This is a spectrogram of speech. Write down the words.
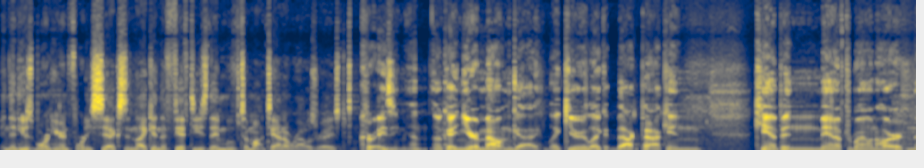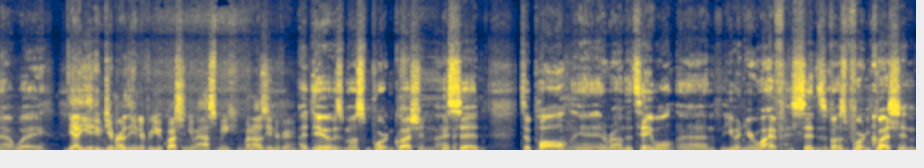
And then he was born here in 46. And like in the 50s, they moved to Montana where I was raised. Crazy, man. Okay. Yeah. And you're a mountain guy. Like you're like a backpacking, camping man after my own heart in that way. Yeah. You, do you remember the interview question you asked me when I was interviewing? I do. It was the most important question. I said to Paul in, around the table, uh, you and your wife, I said, this is the most important question.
